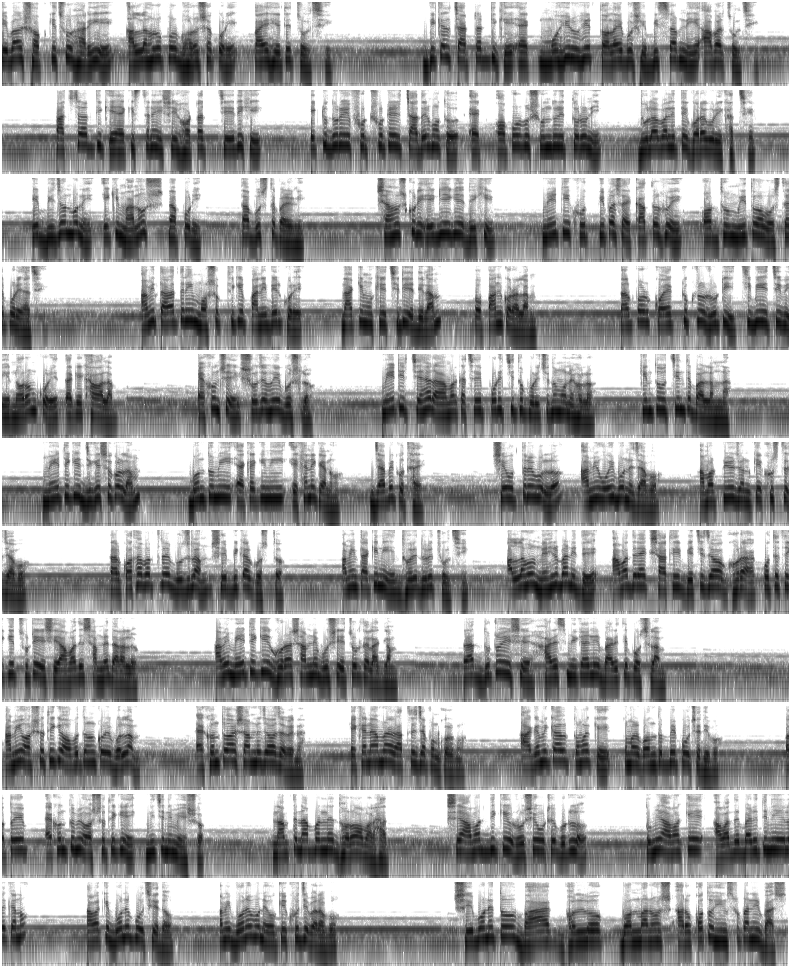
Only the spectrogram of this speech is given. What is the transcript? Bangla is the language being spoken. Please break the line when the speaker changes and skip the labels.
এবার সবকিছু হারিয়ে আল্লাহর উপর ভরসা করে পায়ে হেঁটে চলছি। বিকাল চারটার দিকে এক মহিরুহের তলায় বসে বিশ্রাম নিয়ে আবার চলছি। পাঁচটার দিকে এক স্থানে এসে হঠাৎ চেয়ে দেখি একটু দূরে ফুটফুটের চাঁদের মতো এক অপূর্ব সুন্দরী তরুণী ধুলাবালিতে গড়াগড়ি খাচ্ছে। এ বিজন বনে এ কি মানুষ না পরি তা বুঝতে পারিনি। সাহস করে এগিয়ে গিয়ে দেখি মেয়েটি খুদ পিপাসায় কাতর হয়ে অর্ধ মৃত অবস্থায় পড়ে আছে। আমি তাড়াতাড়ি মশক থেকে পানি বের করে নাকি মুখে ছিটিয়ে দিলাম ও পান করালাম। তারপর কয়েক টুকরো রুটি চিবিয়ে চিবিয়ে নরম করে তাকে খাওয়ালাম। এখন সে সোজা হয়ে বসল। মেয়েটির চেহারা আমার কাছে পরিচিত পরিচিত মনে হলো, কিন্তু চিনতে পারলাম না। মেয়েটিকে জিজ্ঞেস করলাম, বোন, তুমি একাকিনী এখানে কেন? যাবে কোথায়? সে উত্তরে বলল, আমি ওই বনে যাব। আমার প্রিয়জনকে খুঁজতে যাব। তার কথাবার্তায় বুঝলাম সে বিকারগ্রস্ত। আমি তাকে নিয়ে ধরে ধরে চলছি। আল্লাহর মেহরবানিতে আমাদের এক সাথী বেঁচে যাওয়া ঘোড়া কোথা থেকে ছুটে এসে আমাদের সামনে দাঁড়াল। আমি মেয়েটিকে ঘোড়ার সামনে বসিয়ে চলতে লাগলাম। রাত দুটো এসে হারিস মিকাইলির বাড়িতে পৌঁছলাম। আমি অশ্ব থেকে অবতরণ করে বললাম, এখন তো আর সামনে যাওয়া যাবে না। এখানে আমরা রাত্রি যাপন করব। আগামীকাল তোমাকে তোমার গন্তব্যে পৌঁছে দিব। অতএব এখন তুমি অশ্ব থেকে নিচে নেমে এসো। নামতে না পারলে ধরো আমার হাত। সে আমার দিকে রসে উঠে বলল, তুমি আমাকে আমাদের বাড়িতে নিয়ে এলে কেন? আমাকে বনে পৌঁছে দাও। আমি বনে বনে ওকে খুঁজে বেড়াবো। সে বনে তো বাঘ, ভল্লক, বন মানুষ, আরও কত হিংস্র প্রাণীর বাস।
